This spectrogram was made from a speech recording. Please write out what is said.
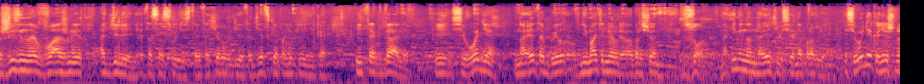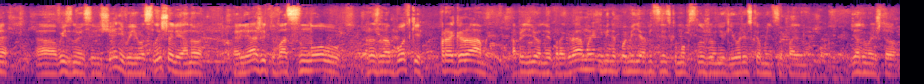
жизненно важные отделения. Это сосудистая, это хирургия, это детская поликлиника и так далее. И сегодня на это был внимательно обращен взор, на, именно на эти все направления. И сегодня, конечно, а, выездное совещание, вы его слышали, оно ляжет в основу разработки программы, определенные программы именно по медицинскому обслуживанию Георгиевского муниципального округа. Я думаю, что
